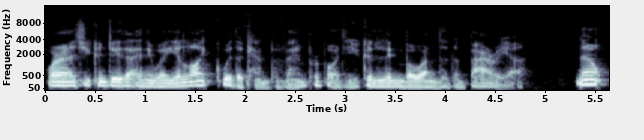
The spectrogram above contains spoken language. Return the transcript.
Whereas you can do that anywhere you like with a camper van, provided you can limbo under the barrier. Now,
